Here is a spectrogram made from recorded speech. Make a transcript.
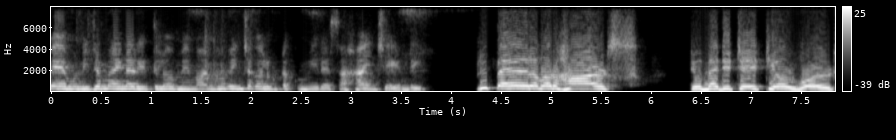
మేము నిజమైన రీతిలో మేము అనుభవించగలుగుటకు మీరే సహాయం చేయండి Prepare our hearts to meditate your word.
